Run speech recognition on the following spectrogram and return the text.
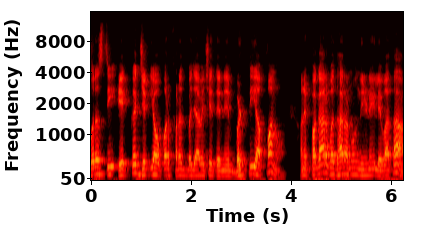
વર્ષથી એક જ જગ્યા ઉપર ફરજ બજાવે છે તેને બઢતી આપવાનો અને પગાર વધારાનો નિર્ણય લેવાતા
